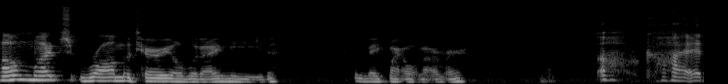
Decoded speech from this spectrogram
How much raw material would I need to make my own armor? oh God.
